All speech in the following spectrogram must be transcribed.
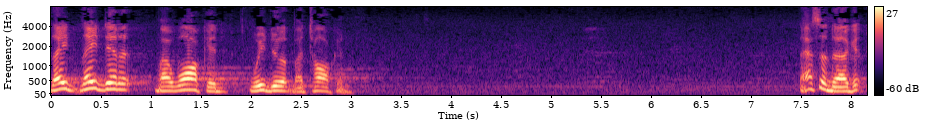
They, they did it by walking. We do it by talking. That's a nugget.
